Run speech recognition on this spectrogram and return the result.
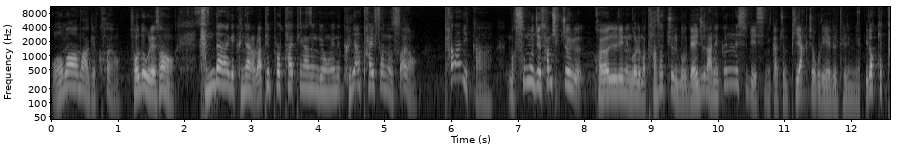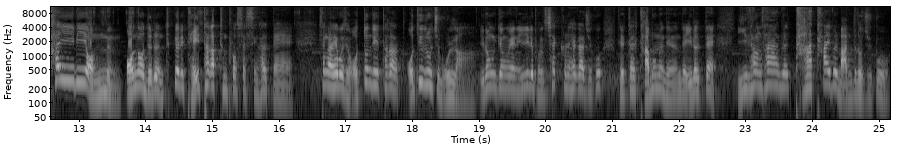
어마어마하게 커요. 저도 그래서 간단하게 그냥 rapid prototyping 하는 경우에는 그냥 Python으로 써요. 편하니까. 막 20줄, 30줄 걸리는 거를 뭐 5줄, 뭐 4줄 안에 끝낼 수도 있으니까 좀 비약적으로 예를 들면 이렇게 타입이 없는 언어들은 특별히 데이터 같은 processing 할 때 생각해보세요. 어떤 데이터가 어떻게 들어올지 몰라. 이런 경우에는 일일이 보면서 체크를 해가지고 데이터를 담으면 되는데 이럴 때 이상 사항들 다 타입을 만들어주고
